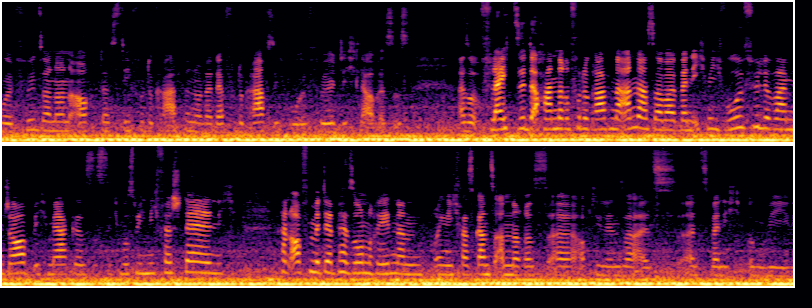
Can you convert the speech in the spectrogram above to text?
wohlfühlt, sondern auch, dass die Fotografin oder der Fotograf sich wohlfühlt. Ich glaube, es ist, also vielleicht sind auch andere Fotografen da anders, aber wenn ich mich wohlfühle beim Job, ich merke, es ist, ich muss mich nicht verstellen, ich kann offen mit der Person reden, dann bringe ich was ganz anderes äh, auf die Linse, als, als wenn ich irgendwie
